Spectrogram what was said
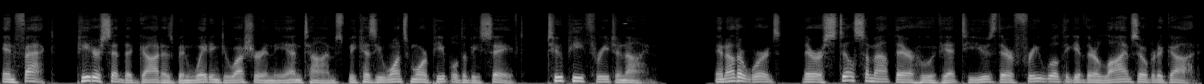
In fact, Peter said that God has been waiting to usher in the end times because he wants more people to be saved, 2 P 3 9. In other words, there are still some out there who have yet to use their free will to give their lives over to God,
